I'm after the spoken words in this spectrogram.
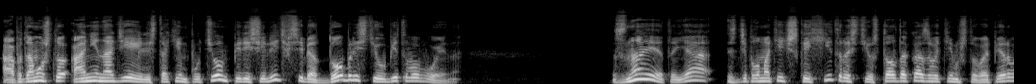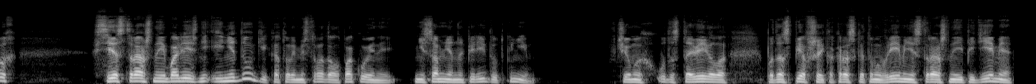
а потому что они надеялись таким путем переселить в себя доблести убитого воина. Зная это, я с дипломатической хитростью стал доказывать им, что, во-первых, все страшные болезни и недуги, которыми страдал покойный, несомненно, перейдут к ним в чем их удостоверила подоспевшая как раз к этому времени страшная эпидемия,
